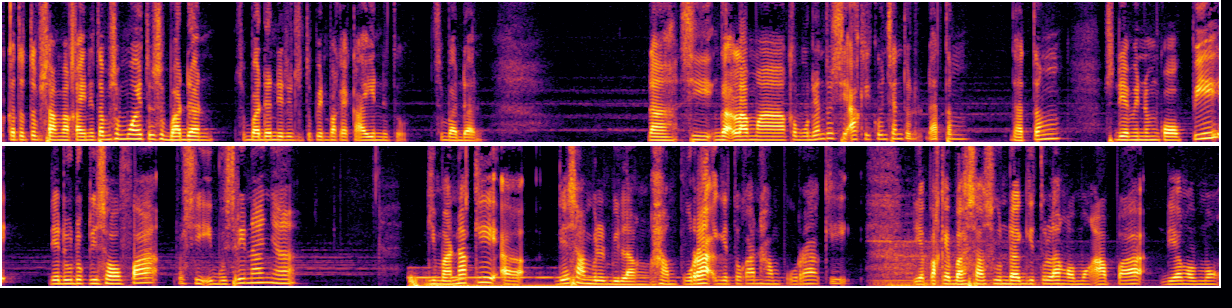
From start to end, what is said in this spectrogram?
ketutup sama kain hitam semua itu sebadan. Sebadan dia ditutupin pakai kain itu, sebadan. nah si nggak lama kemudian tuh si Aki Kuncen tuh dateng dateng terus dia minum kopi dia duduk di sofa terus si ibu Sri nanya gimana ki uh, dia sambil bilang hampura gitu kan hampura ki dia pakai bahasa Sunda gitulah ngomong apa dia ngomong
